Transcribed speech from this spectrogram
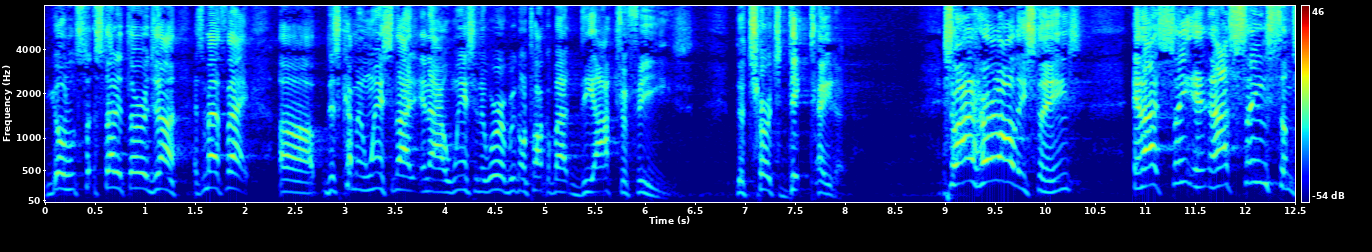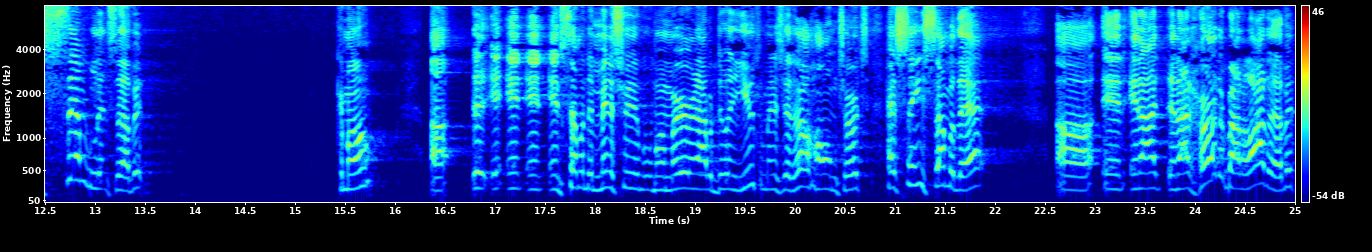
You go study Third John. As a matter of fact, uh, this coming Wednesday night in our Wednesday in the Word, we're going to talk about Diotrephes, the church dictator. So I heard all these things, and I seen and I've seen some semblance of it. Come on. Uh, and, some of the ministry when Mary and I were doing youth ministry at her home church has seen some of that. Uh, and, and, I, and I'd heard about a lot of it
